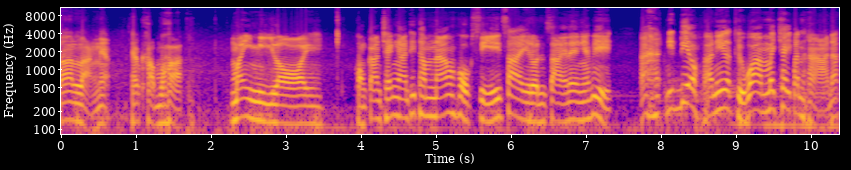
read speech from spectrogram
ด้านหลังเนี่ยแทบคำว่าไม่มีรอยของการใช้งานที่ทำน้ำหกสีใส่หล่นใส่อะไรอย่างเงี้ยพี่ อะนิดเดียว อันนี้ถือว่าไม่ใช่ปัญหานะ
